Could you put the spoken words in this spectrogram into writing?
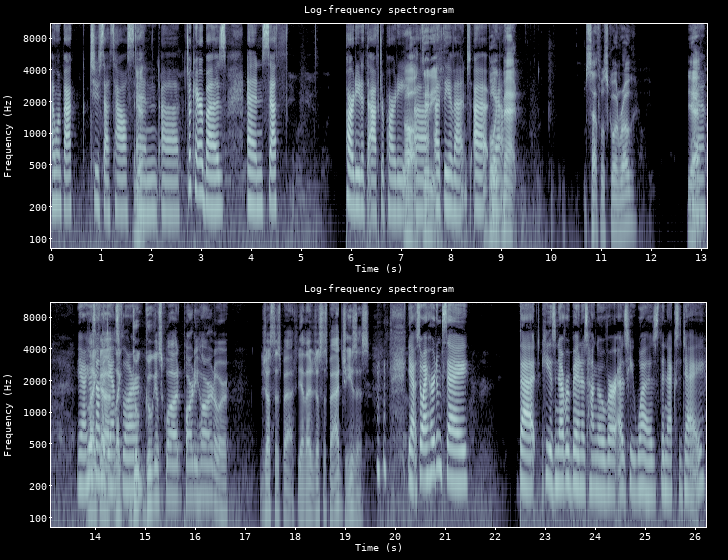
I went back to Seth's house Yeah. and uh, took care of Buzz, and Seth partied at the after party Oh, uh, at the event. Uh, Boy, yeah. Matt, Seth was going rogue? Yeah? yeah, yeah, he was on the uh, dance like floor. Gu- Guggen Squad party hard or just as bad? Yeah, they're just as bad. Jesus. Yeah, so I heard him say that he has never been as hungover as he was the next day.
